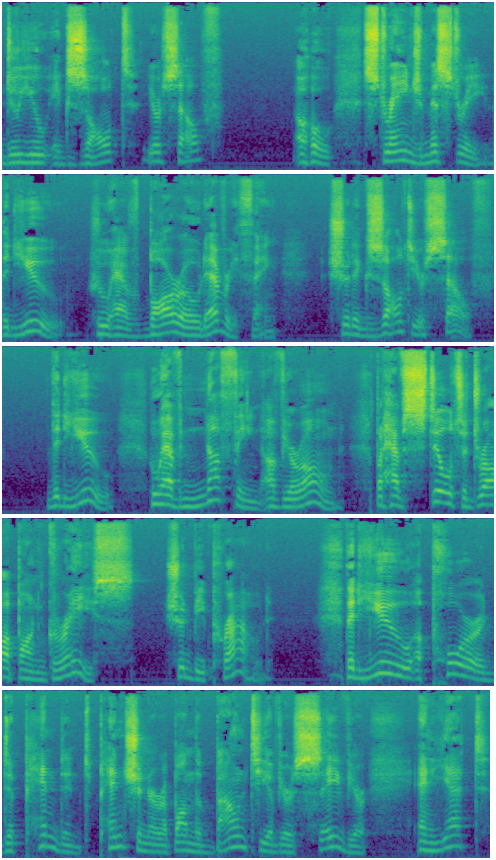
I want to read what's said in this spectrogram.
Do you exalt yourself? Oh, strange mystery that you, who have borrowed everything, should exalt yourself. That you, who have nothing of your own, but have still to draw upon grace, should be proud. That you, a poor, dependent pensioner upon the bounty of your Savior, and yet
